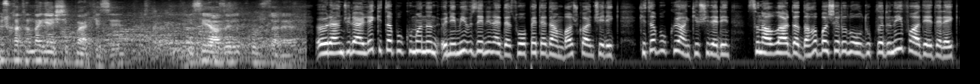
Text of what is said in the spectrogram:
Üst katında gençlik merkezi, lise hazırlık kursları, Öğrencilerle kitap okumanın önemi üzerine de sohbet eden Başkan Çelik, kitap okuyan kişilerin sınavlarda daha başarılı olduklarını ifade ederek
